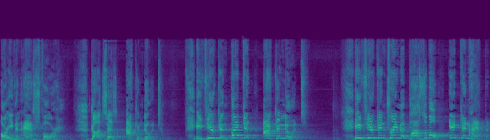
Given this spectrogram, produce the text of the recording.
or even ask for. God says, I can do it. If you can think it, I can do it. If you can dream it possible, it can happen.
